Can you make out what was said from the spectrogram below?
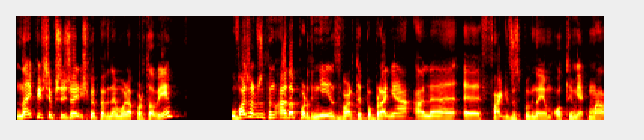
najpierw się przyjrzeliśmy pewnemu raportowi, Uważam, że ten raport nie jest warty pobrania, ale e, fakt, że wspominają o tym, jak ma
